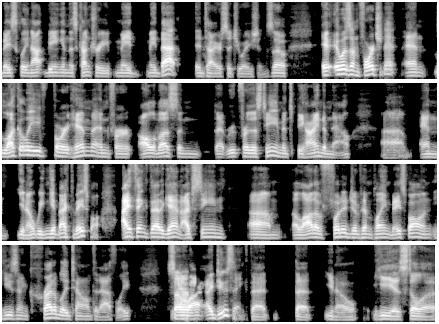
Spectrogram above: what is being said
basically not being in this country made made that entire situation. So it, it was unfortunate and luckily for him and for all of us and that root for this team it's behind him now um, and you know we can get back to baseball. I think that again i've seen um, a lot of footage of him playing baseball and he's an incredibly talented athlete. So yeah. I, I do think that that you know he is still a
